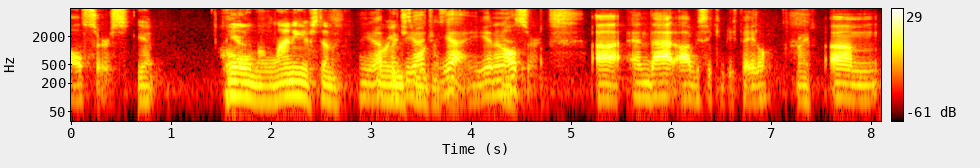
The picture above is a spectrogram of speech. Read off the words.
ulcers. Yep. Hole in the lining of your stomach. The or in GI small tract, intestine. yeah, you get an ulcer. Uh, and that obviously can be fatal. Right. Um,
